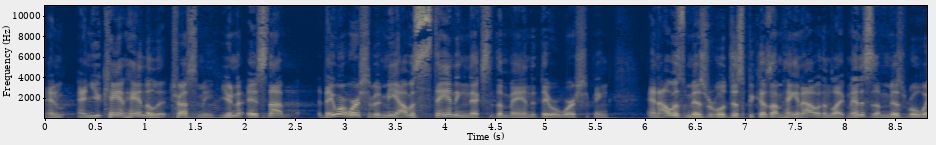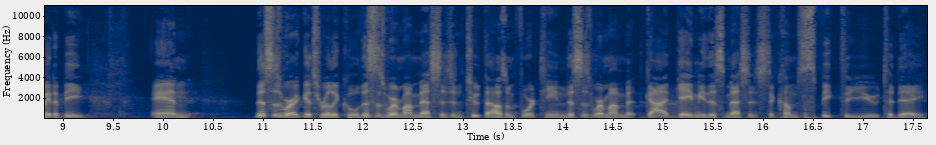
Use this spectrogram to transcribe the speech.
And, and you can't handle it. Trust me. Not, it's not, they weren't worshiping me. I was standing next to the man that they were worshiping, and I was miserable just because I'm hanging out with them. Like, man, this is a miserable way to be. And this is where it gets really cool. This is where my message in 2014, this is where my, God gave me this message to come speak to you today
